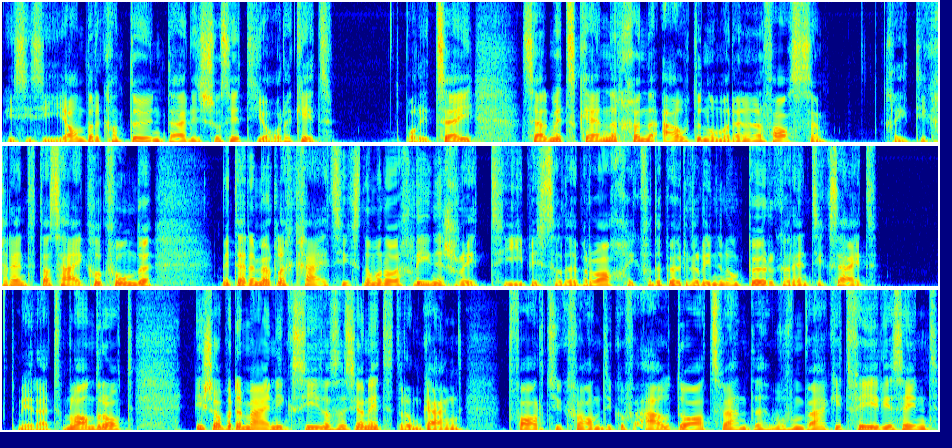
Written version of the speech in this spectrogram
wie sie sie in anderen Kantonen teilweise schon seit Jahren gibt. Die Polizei soll mit Scanner Autonummern erfassen Kritiker haben das heikel gefunden. Mit dieser Möglichkeit sei es nur noch ein kleiner Schritt hin bis zur Überwachung der Bürgerinnen und Bürger, haben sie gesagt. Die Mehrheit vom Landrat ist aber der Meinung, dass es ja nicht darum ging, die Fahrzeugfahndung auf Autos anzuwenden, die auf dem Weg in die Ferien sind,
